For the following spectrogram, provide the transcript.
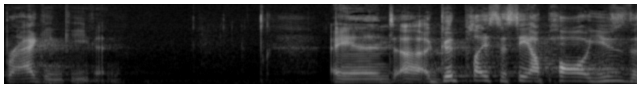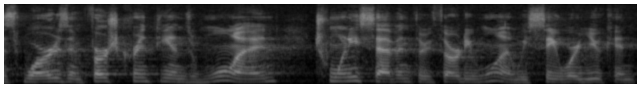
bragging, even. And uh, a good place to see how Paul uses this word is in 1 Corinthians 1 27 through 31. We see where you can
